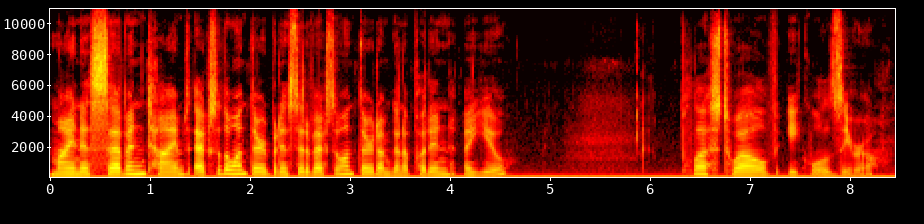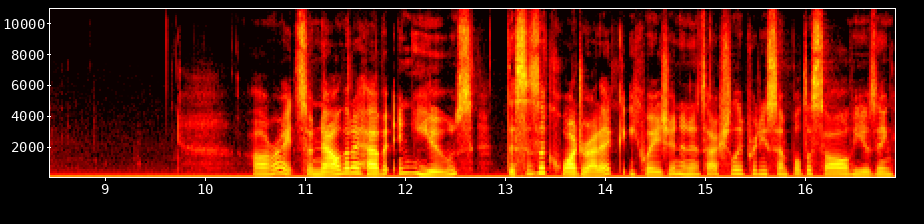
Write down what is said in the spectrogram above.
minus 7 times x to the one-third, but instead of x to the one-third, I'm going to put in a u plus 12 equals 0. Alright, so now that I have it in u's, this is a quadratic equation, and it's actually pretty simple to solve using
